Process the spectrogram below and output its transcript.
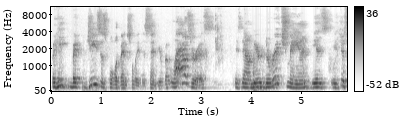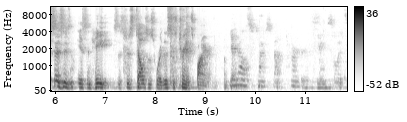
but he, but Jesus will eventually descend here. But Lazarus is down here. The rich man is. It just says is, is in Hades. It just tells us where this is transpiring. Okay. It also talks about Tartarus. So it's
